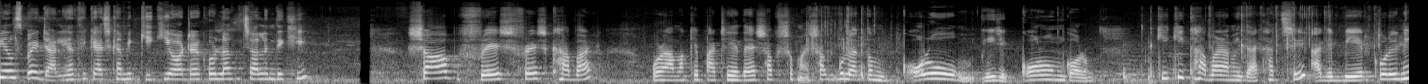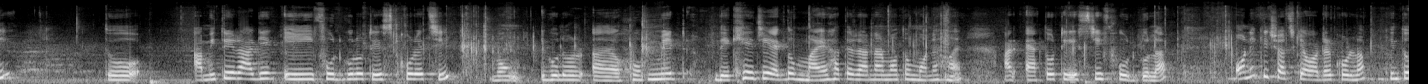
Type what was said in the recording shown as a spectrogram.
মিলস বাই ডালিয়া থেকে আজকে আমি কি কি অর্ডার করলাম চলেন দেখি। সব ফ্রেশ ফ্রেশ খাবার ওরা আমাকে পাঠিয়ে দেয় সব সময়। সবগুলো একদম গরম এই যে গরম গরম। কি কি খাবার আমি দেখাচ্ছি আগে বের করে নিই। তো আমি তো এর আগে এই ফুডগুলো টেস্ট করেছি এবং এগুলোর হোমমেড দেখে যে একদম মায়ের হাতের রান্নার মতো মনে হয়। আর এত টেস্টি ফুডগুলা অনেক কিছু আজকে অর্ডার করলাম, কিন্তু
